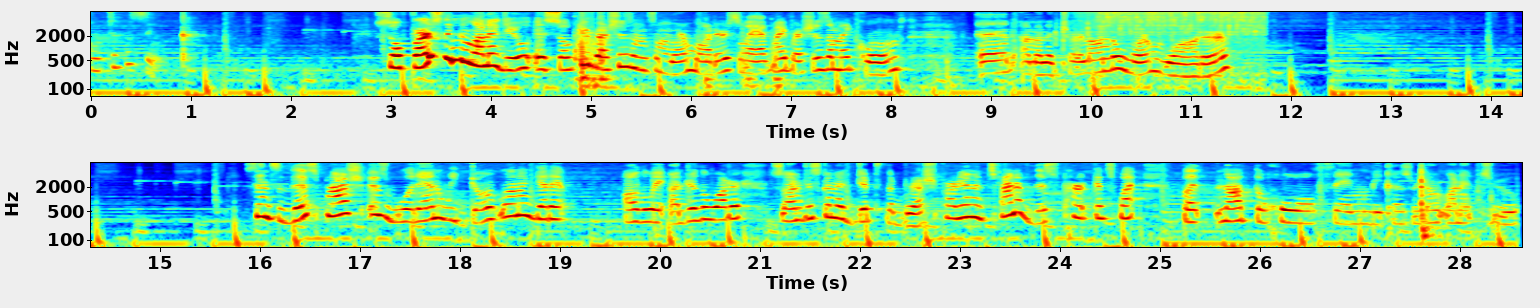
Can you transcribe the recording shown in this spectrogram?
Go to the sink. So first thing you want to do is soak your brushes in some warm water. So I have my brushes and my combs. And I'm going to turn on the warm water. Since this brush is wooden, we don't want to get it all the way under the water. So I'm just gonna dip the brush part in. It's fine if this part gets wet, but not the whole thing because we don't want it to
